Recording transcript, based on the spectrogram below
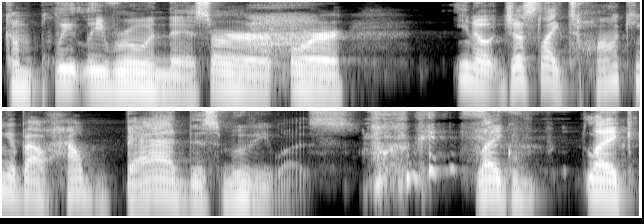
completely ruined this or or you know just like talking about how bad this movie was like like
